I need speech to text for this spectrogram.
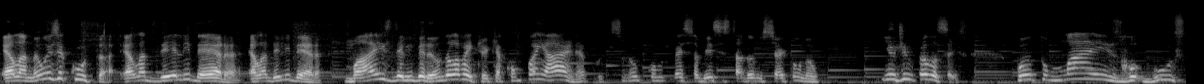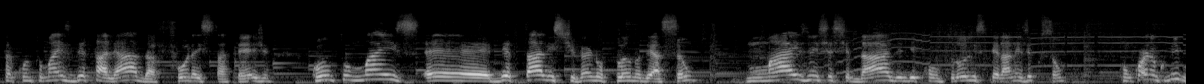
ela não executa, ela delibera, ela delibera. Mas deliberando, ela vai ter que acompanhar, né? Porque senão como que vai saber se está dando certo ou não? E eu digo para vocês, quanto mais robusta, quanto mais detalhada for a estratégia, quanto mais é, detalhes estiver no plano de ação, mais necessidade de controles terá na execução. Concordam comigo?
